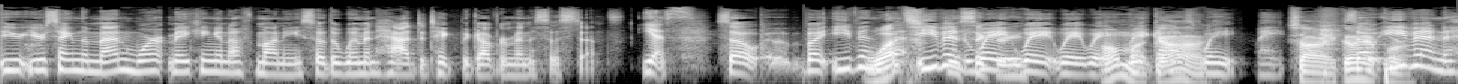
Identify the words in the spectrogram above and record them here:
You, you're saying the men weren't making enough money, so the women had to take the government assistance. Yes. So, but even What? th- even Disagree. wait, wait, wait, wait, Oh my wait, guys, God. wait, wait. Sorry, go so ahead. Paul. even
